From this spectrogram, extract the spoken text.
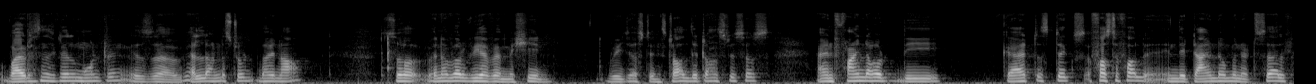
vibration signal monitoring is uh, well understood by now. So, whenever we have a machine, we just install the transducers and find out the characteristics. First of all, in the time domain itself,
